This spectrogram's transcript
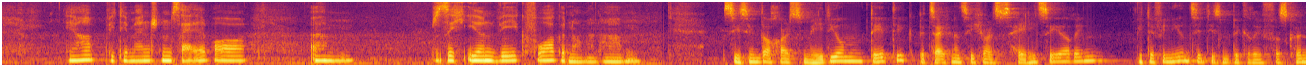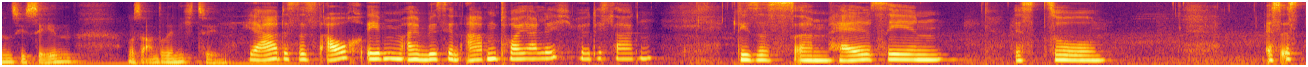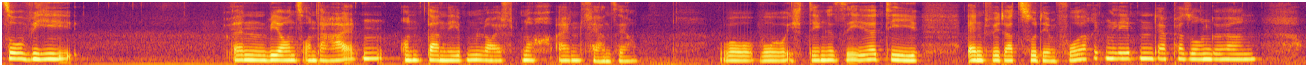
ja, wie die Menschen selber ähm, sich ihren Weg vorgenommen haben. Sie sind auch als Medium tätig, bezeichnen sich als Hellseherin. Wie definieren Sie diesen Begriff? Was können Sie sehen, was andere nicht sehen? Ja, das ist auch eben ein bisschen abenteuerlich, würde ich sagen. Dieses ähm, Hellsehen ist so, es ist so wie wenn wir uns unterhalten und daneben läuft noch ein Fernseher, wo, wo ich Dinge sehe, die entweder zu dem vorigen Leben der Person gehören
